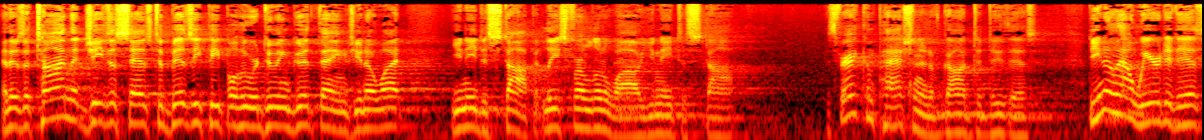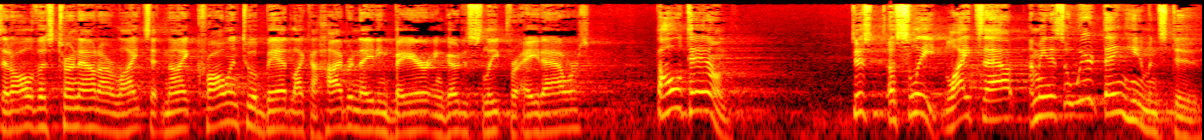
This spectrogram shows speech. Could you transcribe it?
And there's a time that Jesus says to busy people who are doing good things, you know what? You need to stop. At least for a little while, you need to stop. It's very compassionate of God to do this. Do you know how weird it is that all of us turn out our lights at night, crawl into a bed like a hibernating bear, and go to sleep for eight hours? The whole town. Just asleep, lights out. I mean, it's a weird thing humans do.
